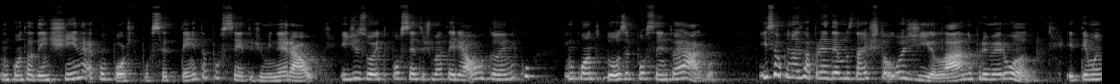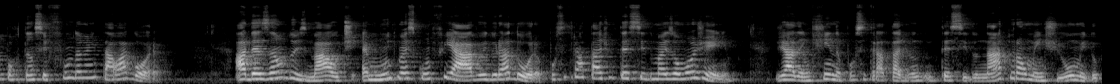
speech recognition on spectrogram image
enquanto a dentina é composta por 70% de mineral e 18% de material orgânico, enquanto 12% é água. Isso é o que nós aprendemos na histologia, lá no primeiro ano, e tem uma importância fundamental agora. A adesão do esmalte é muito mais confiável e duradoura, por se tratar de um tecido mais homogêneo. Já a dentina, por se tratar de um tecido naturalmente úmido,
